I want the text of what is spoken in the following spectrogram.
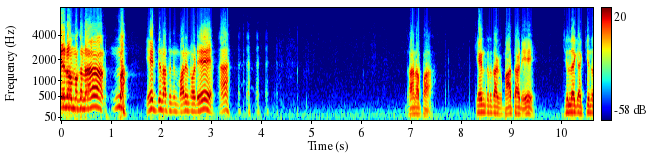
ಏನೋ ಮಗನ. ಏಟ್ ದಿನ ಆತು ನಿನ್ ಮಾರಿ ನೋಡಿ. ಹಾ. ದಾನಪ್ಪ ಕೇಂದ್ರದಾಗ ಮಾತಾಡಿ ಜಿಲ್ಲೆಗೆ ಅಕ್ಕಿನ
